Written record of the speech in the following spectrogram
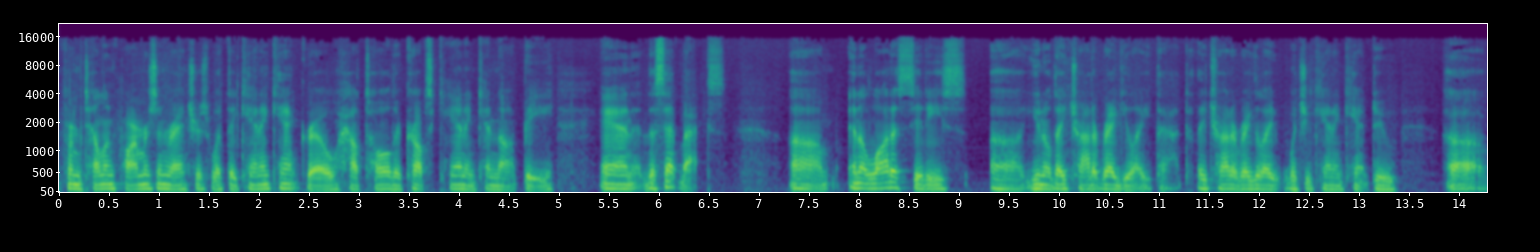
from telling farmers and ranchers what they can and can't grow, how tall their crops can and cannot be, and the setbacks. Um, and a lot of cities, uh, you know, they try to regulate that. They try to regulate what you can and can't do uh,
